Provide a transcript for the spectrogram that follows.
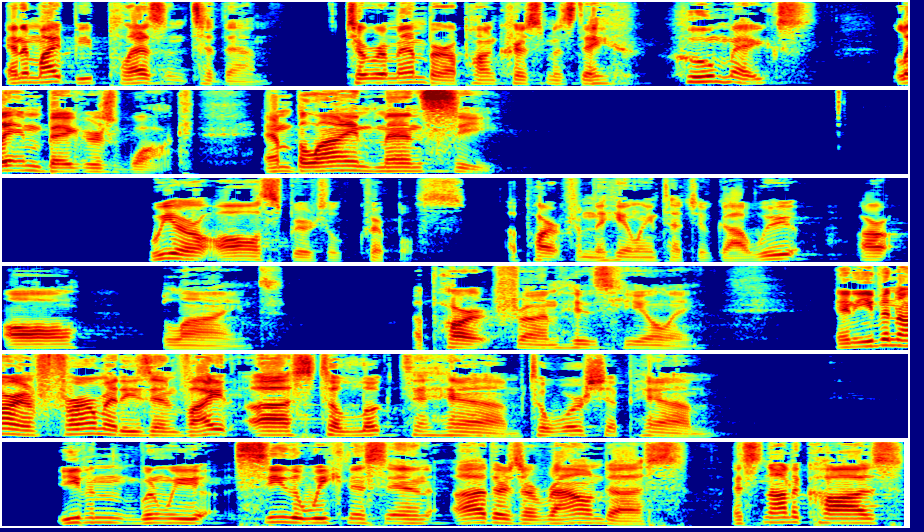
And it might be pleasant to them to remember upon Christmas Day who makes lame beggars walk and blind men see. We are all spiritual cripples apart from the healing touch of God. We are all blind apart from his healing. And even our infirmities invite us to look to Him, to worship Him. Even when we see the weakness in others around us, it's not a cause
